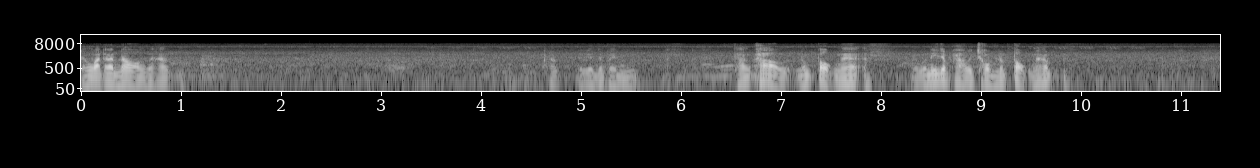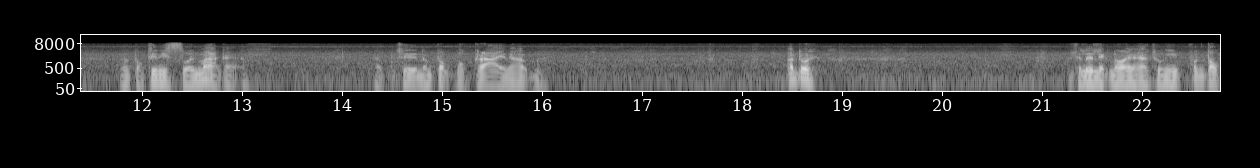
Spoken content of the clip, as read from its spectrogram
จังหวัดระนองนะครับ ครับนี่ก็จะเป็นทางเข้าน้ำตกนะฮะเดี๋ยววันนี้จะพาไปชมน้ำตกนะครับ น้ำตกที่นี่สวยมากฮะครับชื่อน้ำตกบกกรายนะครับอะดู จะลื่นเล็กน้อยนะครับ ช่วงนี้ฝนตก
